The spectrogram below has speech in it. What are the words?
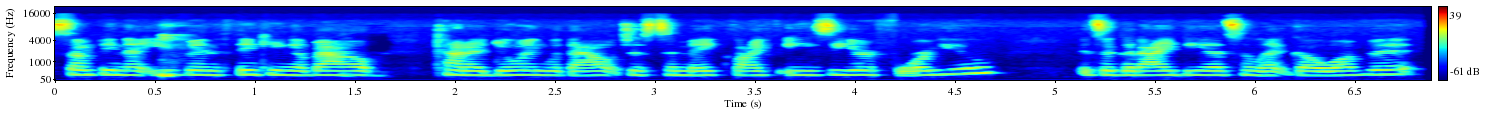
something that you've been thinking about kind of doing without just to make life easier for you. It's a good idea to let go of it.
